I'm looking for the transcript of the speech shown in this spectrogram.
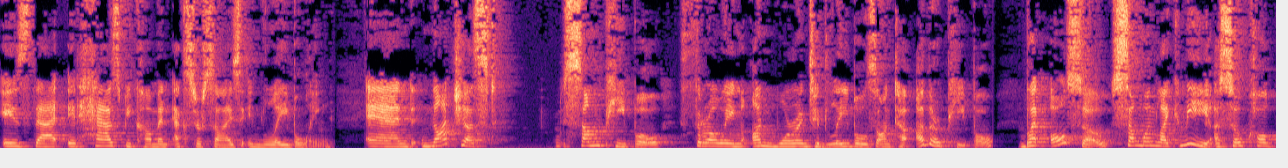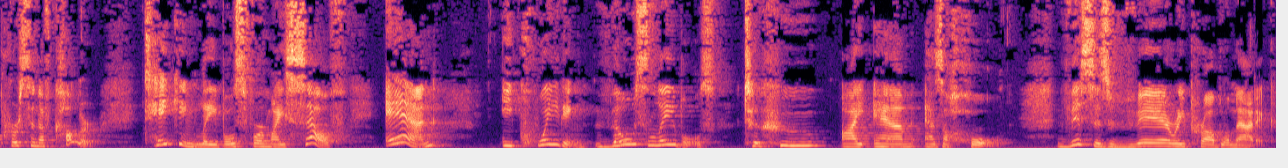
is that it has become an exercise in labeling and not just some people throwing unwarranted labels onto other people, but also someone like me, a so-called person of color, taking labels for myself and equating those labels to who I am as a whole. This is very problematic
